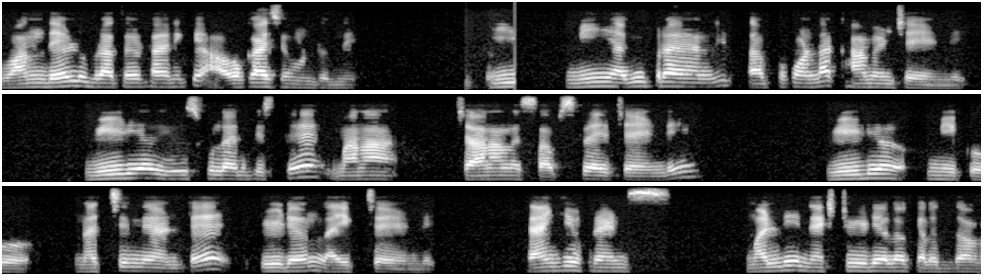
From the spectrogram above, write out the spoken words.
వందేళ్ళు బ్రతకటానికి అవకాశం ఉంటుంది. ఈ మీ అభిప్రాయాల్ని తప్పకుండా కామెంట్ చేయండి. వీడియో యూస్ఫుల్ అనిపిస్తే మన ఛానల్ని సబ్స్క్రైబ్ చేయండి. వీడియో మీకు నచ్చింది అంటే వీడియోని లైక్ చేయండి. థ్యాంక్ యూ ఫ్రెండ్స్ మళ్ళీ నెక్స్ట్ వీడియోలో కలుద్దాం.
